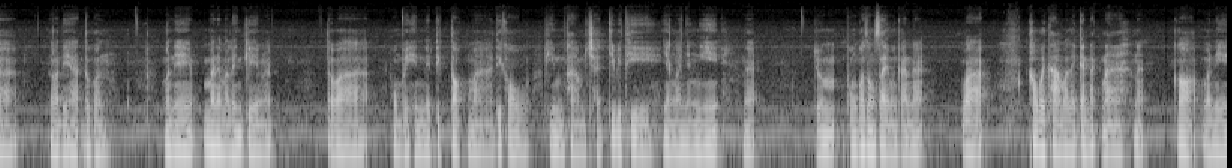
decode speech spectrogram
อ่าสวัสดีฮะทุกคน วันนี้ไม่ได้มาเล่นเกมนะแต่ว่าผมไปเห็นใน t ิ k t o k มาที่เขาพิมพ์ถาม Chat GPT อย่างนั้นอย่างนี้นะจนผมก็สงสัยเหมือนกันนะว่าเข้าไปถามอะไรกันนักหนานะก็วันนี้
